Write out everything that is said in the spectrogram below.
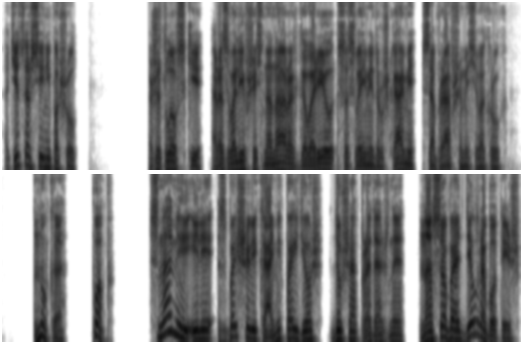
Отец Арсений пошел. Житловский, развалившись на нарах, говорил со своими дружками, собравшимися вокруг. «Ну-ка, поп, с нами или с большевиками пойдешь, душа продажная? На особый отдел работаешь,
